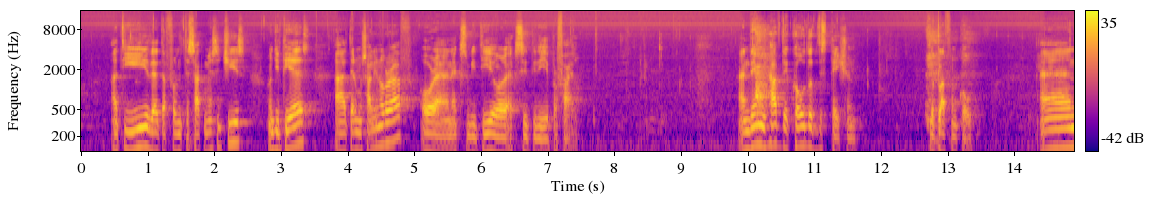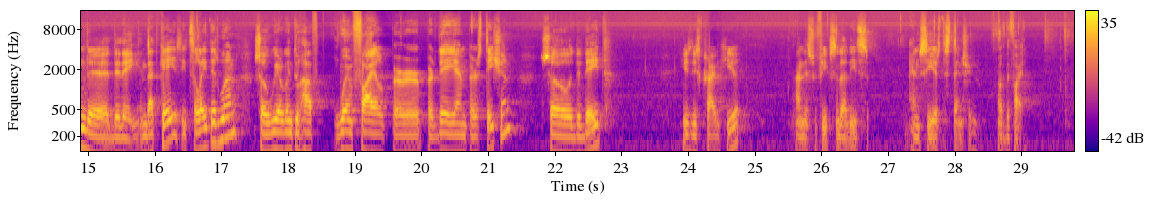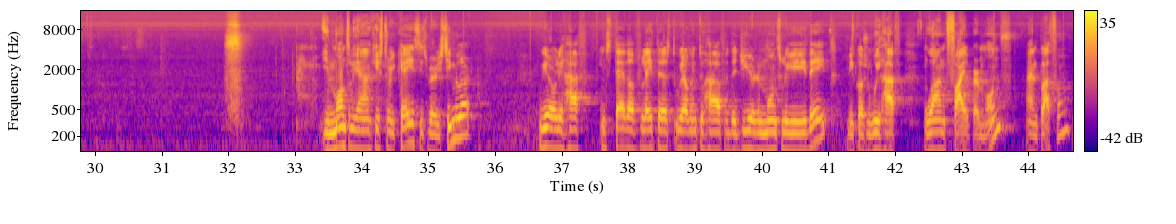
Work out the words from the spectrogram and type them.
a TE, data from TESAC messages on GTS, a thermosalinograph, or an XBT or XCTD profile. And then we have the code of the station, the platform code and the, the day. In that case, it's the latest one, so we are going to have one file per, per day and per station. So the date is described here, and the suffix that is NCS extension of the file. In monthly and history case, it's very similar. We only have, instead of latest, we are going to have the year and monthly date, because we have one file per month and platform.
